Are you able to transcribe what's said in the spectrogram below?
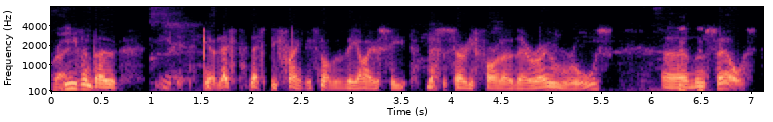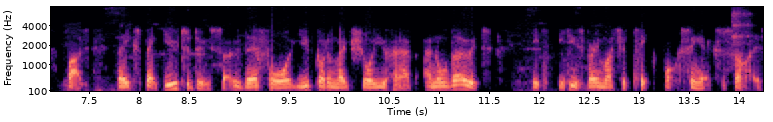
Right. Even though, you know, let's let's be frank, it's not that the IOC necessarily follow their own rules uh, themselves, but they expect you to do so. Therefore, you've got to make sure you have. And although it's it, it is very much a tick boxing exercise,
